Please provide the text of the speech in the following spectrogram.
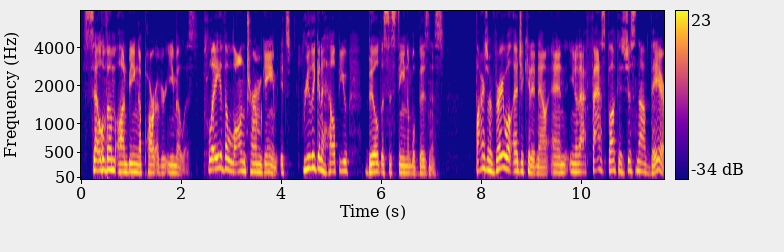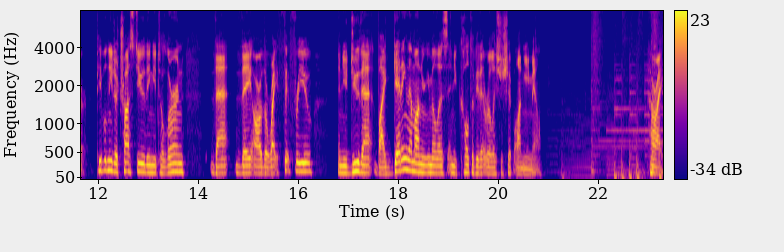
Sell them on being a part of your email list. Play the long term game. It's really going to help you build a sustainable business buyers are very well educated now, and you know that fast buck is just not there. People need to trust you. They need to learn that they are the right fit for you, and you do that by getting them on your email list, and you cultivate that relationship on email. All right.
